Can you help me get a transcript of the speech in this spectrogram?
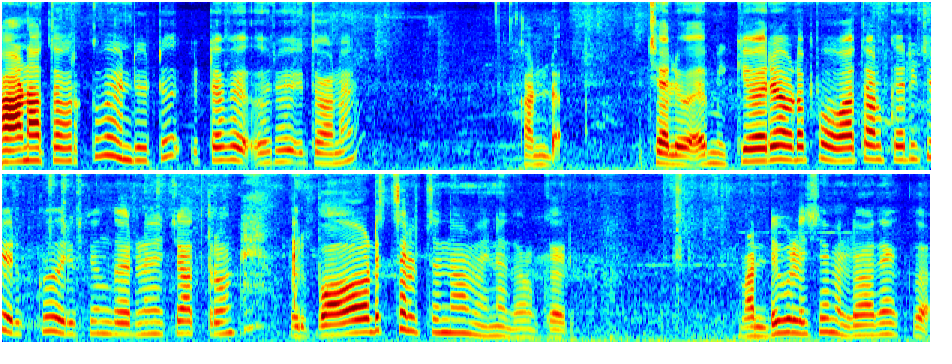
കാണാത്തവർക്ക് വേണ്ടിയിട്ട് ഇട്ട ഒരു ഇതാണ്. കണ്ട. ചില മിക്കവരും അവിടെ പോകാത്ത ആൾക്കാർ ചുരുക്കം ഒരുക്കും. കാരണം വെച്ചാൽ അത്രയും ഒരുപാട് സ്ഥലത്തു നിന്നാണ് ആൾക്കാർ വണ്ടി വിളിച്ച് മെല്ലാതെ നിൽക്കുക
